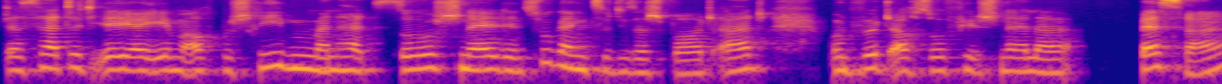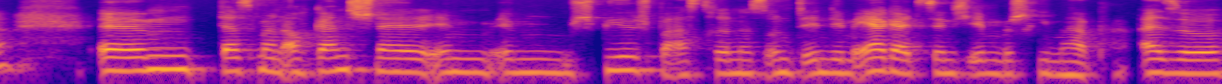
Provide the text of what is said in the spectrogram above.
Das hattet ihr ja eben auch beschrieben. Man hat so schnell den Zugang zu dieser Sportart und wird auch so viel schneller besser, ähm, dass man auch ganz schnell im, im Spielspaß drin ist und in dem Ehrgeiz, den ich eben beschrieben habe. Also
